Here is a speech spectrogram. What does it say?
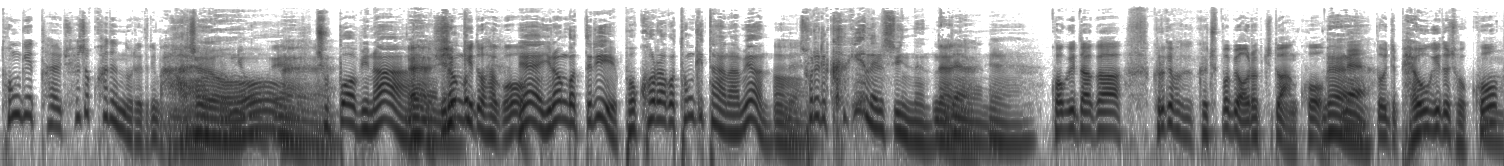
통기타에 최적화된 노래들이 많아요. 맞아요. 예. 네. 주법이나 네, 이런 것, 쉽기도 하고. 예, 이런 것들이 보컬하고 통기타 하나면 어. 네. 소리를 크게 낼 수 있는. 네, 네. 네. 네. 예. 거기다가 그렇게 그 주법이 어렵지도 않고 네. 네. 또 이제 배우기도 좋고 음.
